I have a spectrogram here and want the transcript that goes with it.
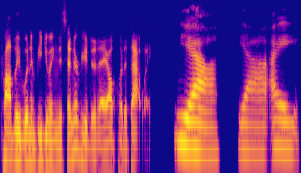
probably wouldn't be doing this interview today. I'll put it that way. Yeah, yeah, I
